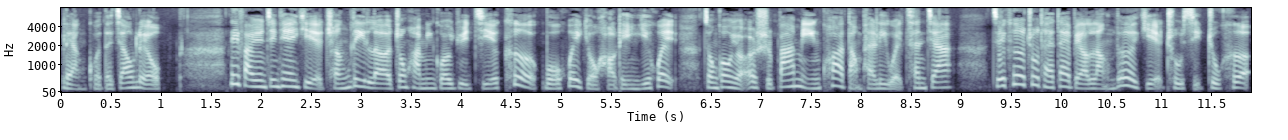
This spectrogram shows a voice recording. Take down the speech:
两国的交流。立法院今天也成立了中华民国与捷克国会友好联谊会，总共有二十八名跨党派立委参加。捷克驻台代表朗乐也出席祝贺。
